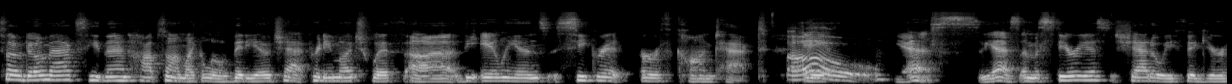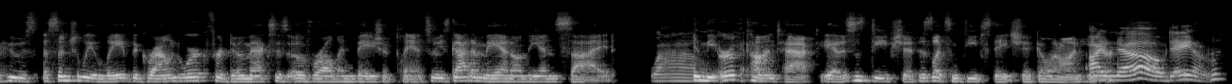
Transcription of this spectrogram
So Domax, he then hops on like a little video chat, pretty much with uh, the aliens' secret Earth contact. Oh, a, yes, yes, a mysterious, shadowy figure who's essentially laid the groundwork for Domax's overall invasion plan. So he's got a man on the inside. Wow. In the Earth okay. contact. Yeah, this is deep shit. This is like some deep state shit going on here. I know. Damn.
